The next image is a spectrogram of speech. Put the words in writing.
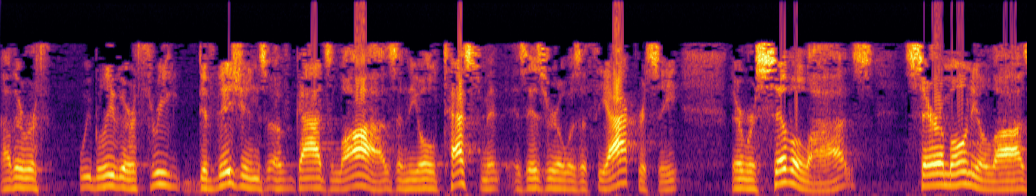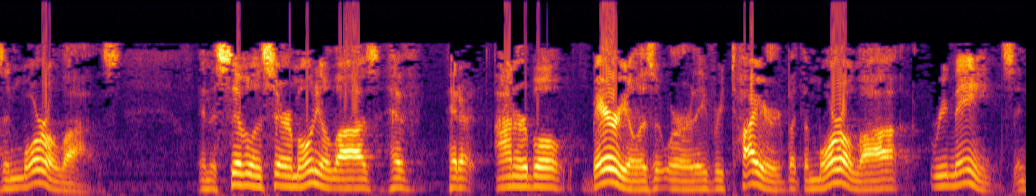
Now, there were, we believe there are three divisions of God's laws in the Old Testament, as Israel was a theocracy. There were civil laws, ceremonial laws, and moral laws. And the civil and ceremonial laws have had an honorable burial, as it were. They've retired, but the moral law remains. And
